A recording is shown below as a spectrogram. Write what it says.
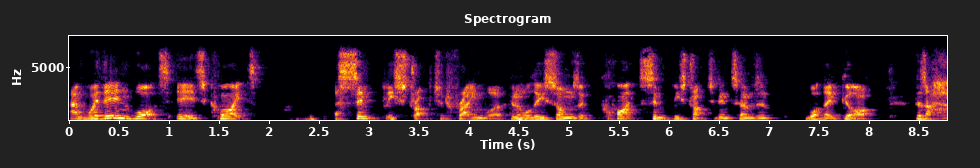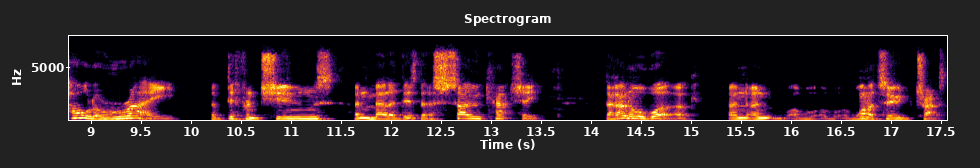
And within what is quite a simply structured framework, and all these songs are quite simply structured in terms of what they've got. There's a whole array of different tunes and melodies that are so catchy. They don't all work, and and one or two tracks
